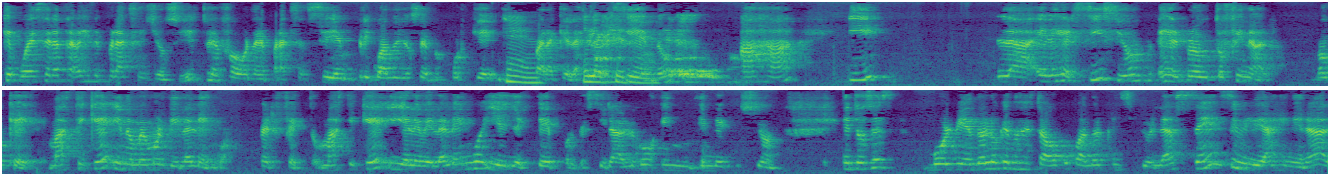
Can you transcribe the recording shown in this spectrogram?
que puede ser a través de praxis. Yo sí estoy a favor del praxis, siempre y cuando yo sepa por qué y para qué la estoy haciendo. Ajá. Y la, el ejercicio es el producto final. Ok, mastiqué y no me mordí la lengua perfecto. Mastiqué y elevé la lengua y eyecté, por decir algo, en, en. Entonces, volviendo a lo que nos estaba ocupando al principio, la sensibilidad general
